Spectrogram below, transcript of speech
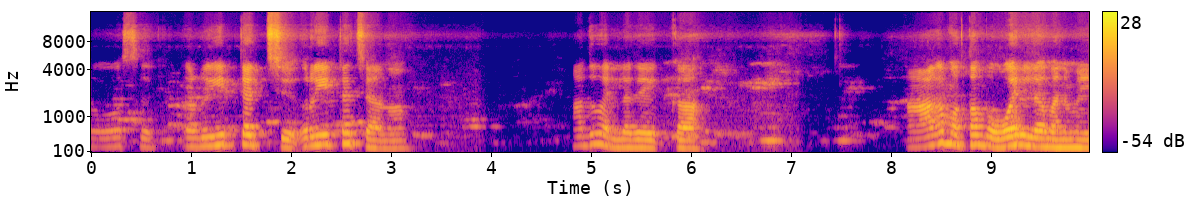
റോസ് റീടച്ച് റീടച്ച് ആണോ അതുമല്ല ജയിക്ക. ആകെ മൊത്തം പോയല്ലോ മനമേ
